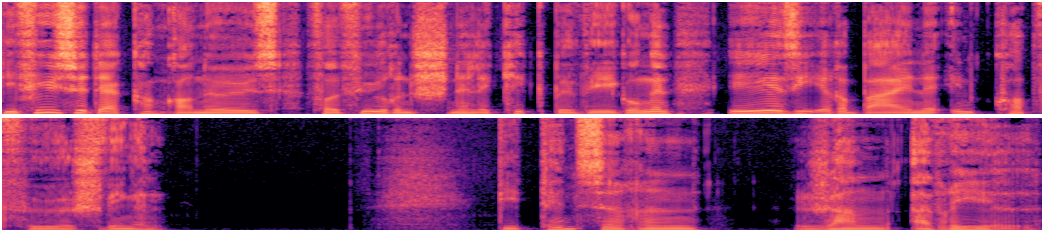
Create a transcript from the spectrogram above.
Die Füße der Cancaneuse vollführen schnelle Kickbewegungen, ehe sie ihre Beine in Kopfhöhe schwingen. Die Tänzerin Jeanne Avril,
